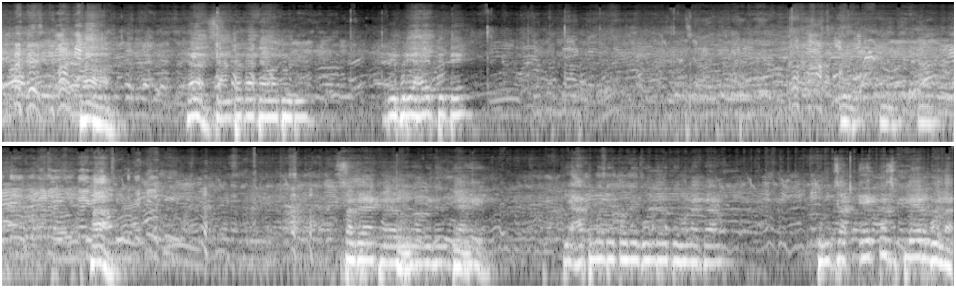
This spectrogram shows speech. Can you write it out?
हा हा हा शांतता ठेवा थोडी रेफरी आहेत तिथे हा सगळ्या खेळाडूंना विनंती आहे की आतमध्ये कोणी गोंधळ करू नका. तुमचा एकच प्लेअर बोला.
